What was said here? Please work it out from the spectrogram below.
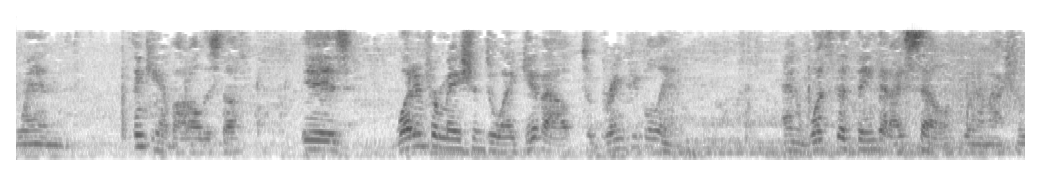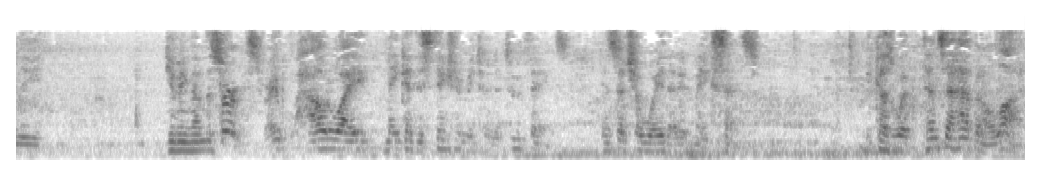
when thinking about all this stuff is what information do I give out to bring people in, and what's the thing that I sell when I'm actually giving them the service, right? How do I make a distinction between the two things in such a way that it makes sense? Because what tends to happen a lot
